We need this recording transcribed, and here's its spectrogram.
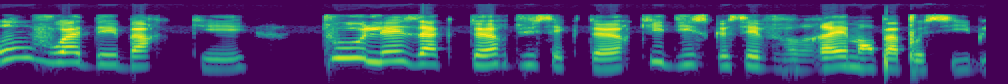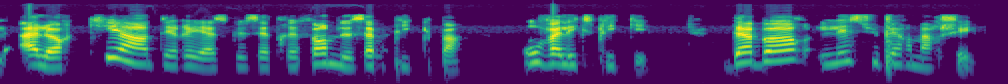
on voit débarquer tous les acteurs du secteur qui disent que c'est vraiment pas possible. Alors, qui a intérêt à ce que cette réforme ne s'applique pas? On va l'expliquer. D'abord, les supermarchés.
